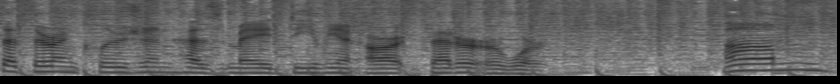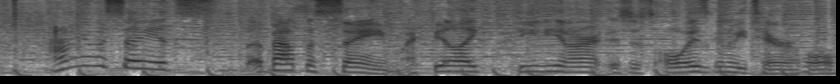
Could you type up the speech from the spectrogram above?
that their inclusion has made DeviantArt better or worse? Um, I'm gonna say it's about the same. I feel like DeviantArt is just always gonna be terrible,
